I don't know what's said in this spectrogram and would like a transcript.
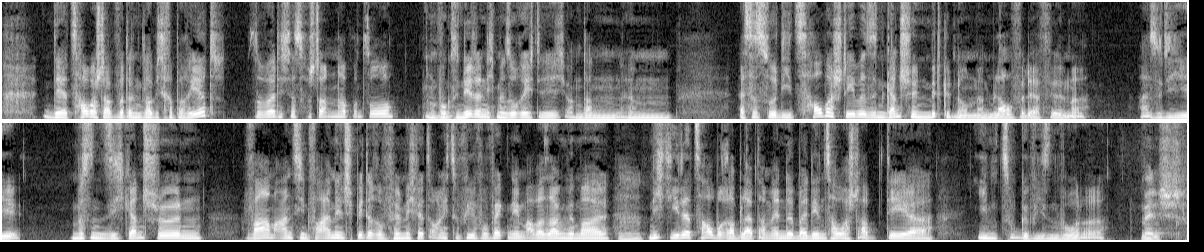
der Zauberstab wird dann, glaube ich, repariert, soweit ich das verstanden habe und so. Und funktioniert dann nicht mehr so richtig. Und dann, ähm, es ist so, die Zauberstäbe sind ganz schön mitgenommen im Laufe der Filme. Also die müssen sich ganz schön warm anziehen, vor allem in den späteren Filmen. Ich will jetzt auch nicht zu viel vorwegnehmen, aber sagen wir mal, nicht jeder Zauberer bleibt am Ende bei dem Zauberstab, der ihm zugewiesen wurde. Mensch,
